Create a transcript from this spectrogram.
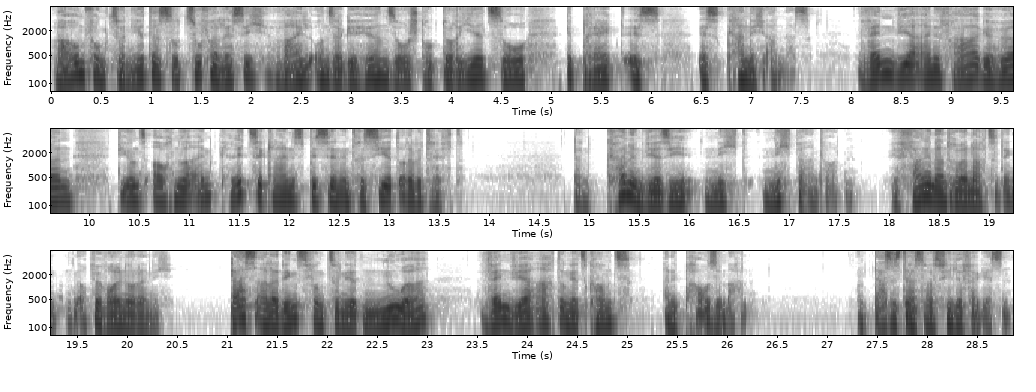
Warum funktioniert das so zuverlässig? Weil unser Gehirn so strukturiert, so geprägt ist, es kann nicht anders. Wenn wir eine Frage hören, die uns auch nur ein klitzekleines bisschen interessiert oder betrifft, dann können wir sie nicht nicht beantworten. Wir fangen an drüber nachzudenken, ob wir wollen oder nicht. Das allerdings funktioniert nur, wenn wir, Achtung, jetzt kommt's, eine Pause machen. Und das ist das, was viele vergessen.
